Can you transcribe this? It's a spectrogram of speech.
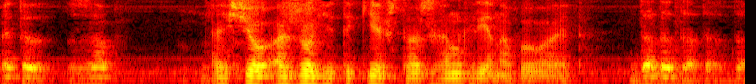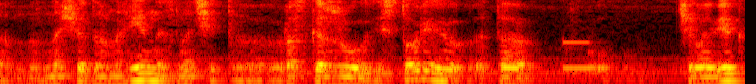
Это за... А еще ожоги такие, что аж гангрена бывает. Да, да, да, да, да. Насчет гангрены, значит, расскажу историю. Это человек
